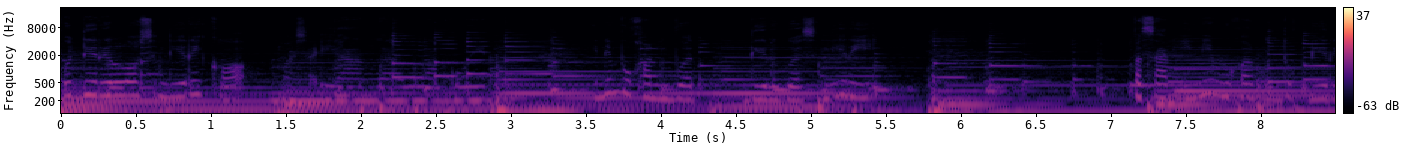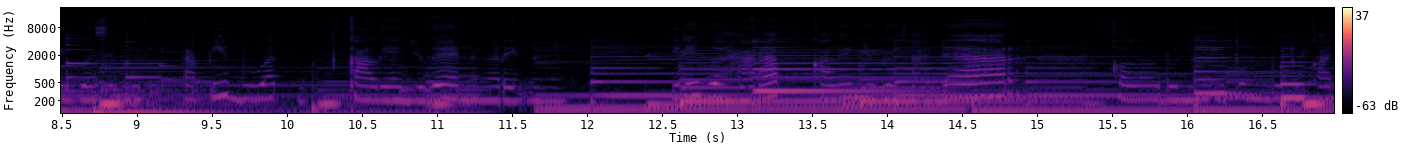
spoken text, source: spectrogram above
Buat diri lo sendiri kok masa iya nggak lo lakuin? ini bukan buat diri gue sendiri. Pesan ini bukan untuk diri gue sendiri tapi buat kalian juga yang dengerin ini. Jadi gue harap kalian juga sadar kalau dunia itu membutuhkan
